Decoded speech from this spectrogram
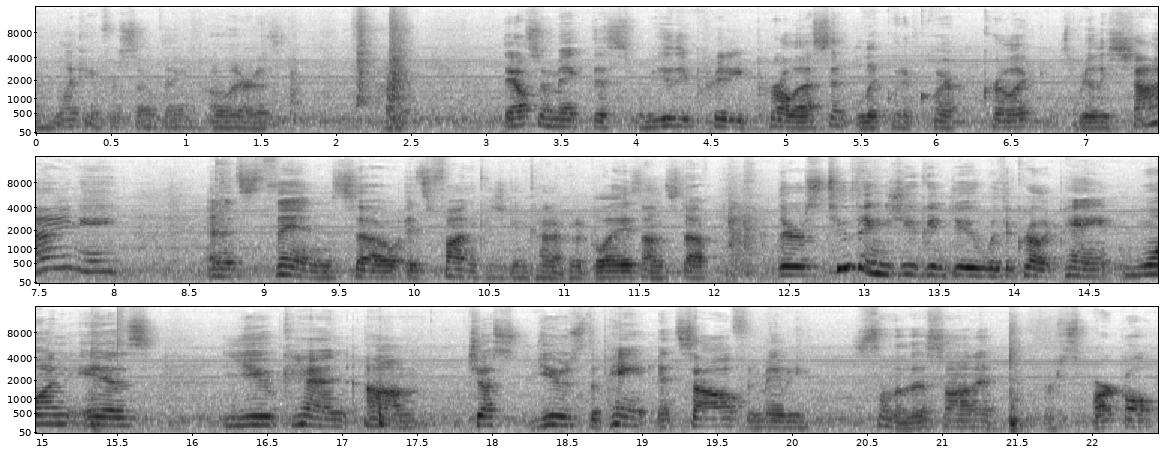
I'm looking for something. Oh, there it is. They also make this really pretty pearlescent liquid acrylic. It's really shiny and it's thin so it's fun because you can kind of put a glaze on stuff. There's two things you can do with acrylic paint. One is you can um, just use the paint itself and maybe some of this on it for sparkle.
